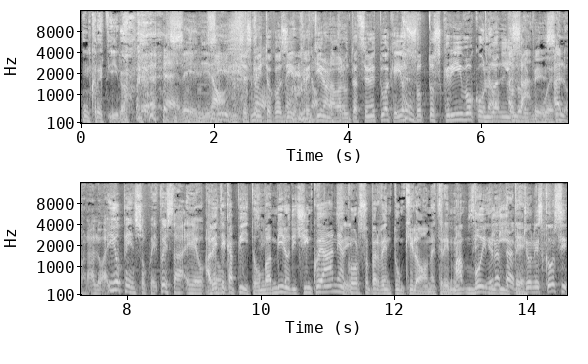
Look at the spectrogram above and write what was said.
un cretino. Eh, vedi, no, Sì. non c'è scritto No, così. no, un cretino è no, una ok. valutazione tua che io sottoscrivo con No, la- il sangue. pensi? Allora, allora, io penso che questa è. Avete è- capito? Un bambino di 5 anni Sì. ha corso per 21 km, ma voi In mi realtà dite nei giorni scorsi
